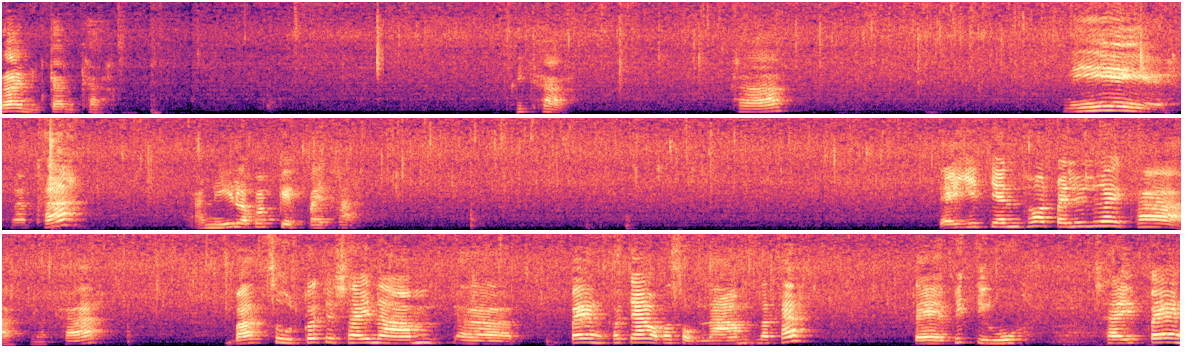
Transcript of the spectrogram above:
ได้เหมือนกันค่ะ นี่ค่ะค่ะนี่นะคะ อันนี้เราก็เก็บไปค่ะ แต่เย็นๆทอดไปเรื่อยๆ ค่ะนะคะบางสูตรก็จะใช้น้ำแป้งข้าวเจ้าผสมน้ำนะคะ แต่พี่ติ๋วใช้แป้ง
